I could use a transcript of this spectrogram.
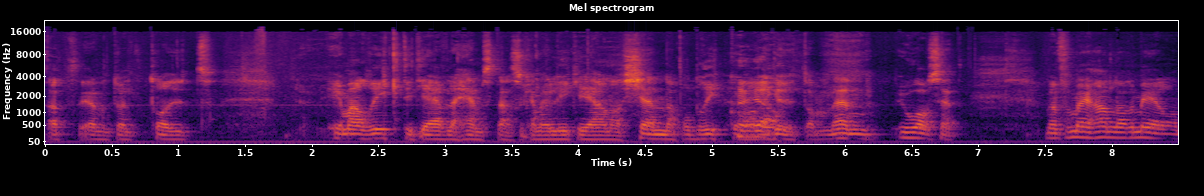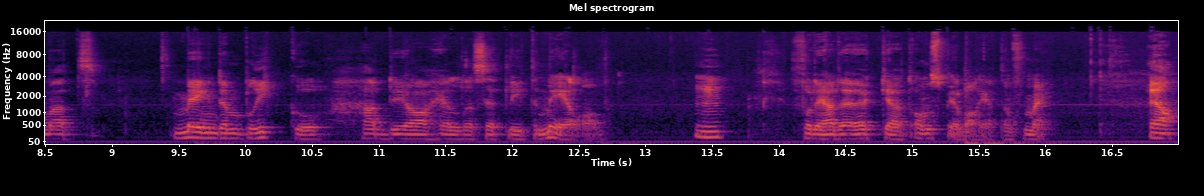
att eventuellt dra ut. Är man riktigt jävla hemskt där så kan man ju lika gärna känna på brickorna och lägga ut dem. Men oavsett. Men för mig handlar det mer om att mängden brickor hade jag hellre sett lite mer av. Mm. För det hade ökat omspelbarheten för mig. Ja.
